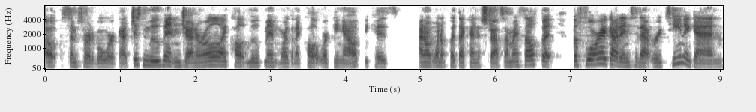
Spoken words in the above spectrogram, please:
oh, some sort of a workout. Just movement in general. I call it movement more than I call it working out because I don't want to put that kind of stress on myself. But before I got into that routine again,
